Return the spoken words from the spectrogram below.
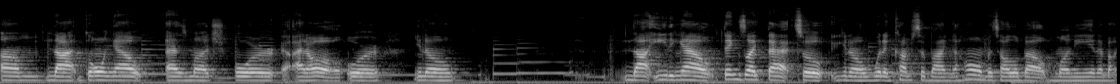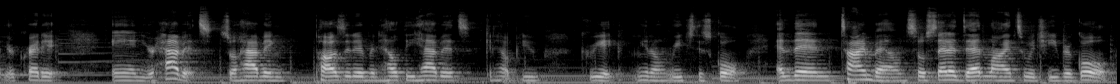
um, not going out as much or at all, or you know, not eating out, things like that. So, you know, when it comes to buying a home, it's all about money and about your credit and your habits. So, having positive and healthy habits can help you create, you know, reach this goal. And then time bound. So, set a deadline to achieve your goal.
